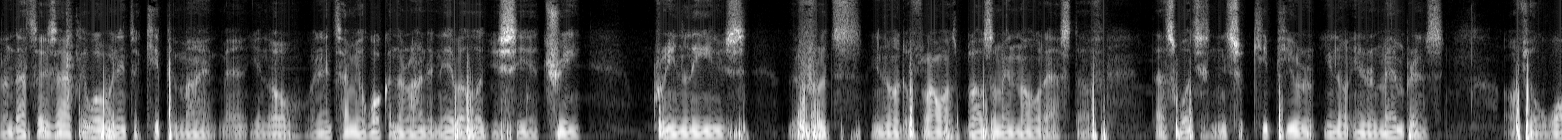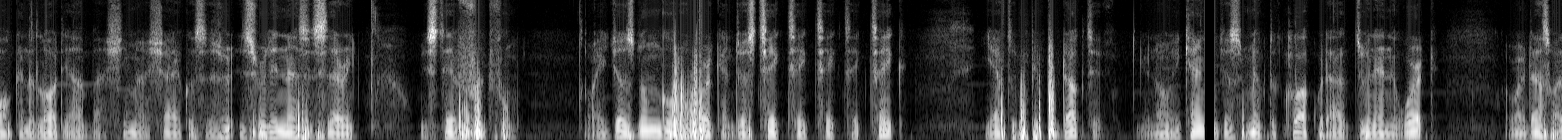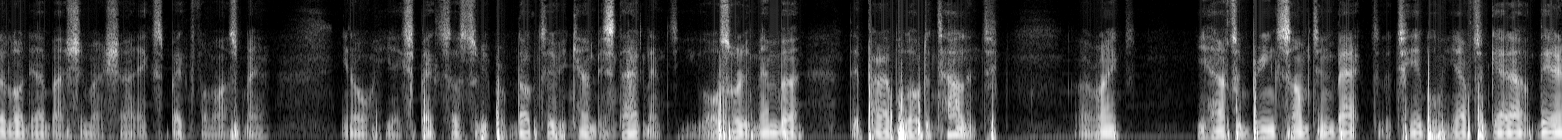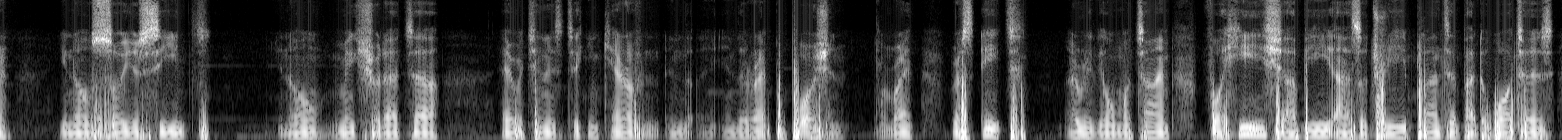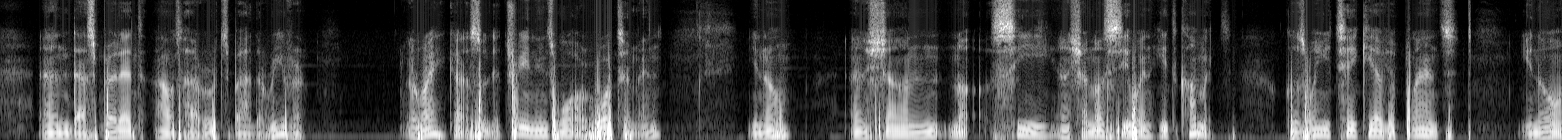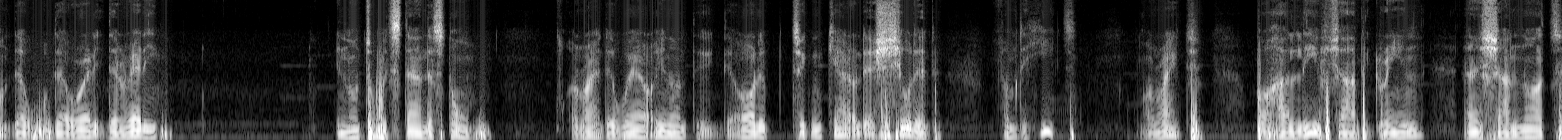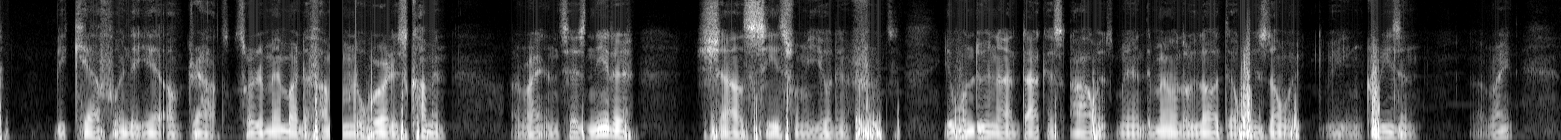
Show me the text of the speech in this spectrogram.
And that's exactly what we need to keep in mind, man. You know, anytime you're walking around the neighborhood, you see a tree, green leaves, the fruits, you know, the flowers blossoming, all that stuff. That's what you need to keep you, you know, in remembrance of your walk in the Lord Yahweh Shai, because it's really necessary we stay fruitful. Right? Just don't go to work and just take, take, take, take, take. You have to be productive. You know, you can't just milk the clock without doing any work. All right, that's what the Lord Shai expects from us, man. You know, He expects us to be productive. You can't be stagnant. You also remember the parable of the talent. All right, you have to bring something back to the table. You have to get out there, you know, sow your seeds. You know, make sure that uh, everything is taken care of in, in the in the right proportion. All right. Verse 8. I read it one more time. For he shall be as a tree planted by the waters and that spreadeth out her roots by the river. All right, guys. So the tree needs water, man. You know, and shall not see and shall not see when heat cometh. Because when you take care of your plants, you know they're they're ready. They're ready. You know to withstand the storm. All right, they were, you know, they, they're all taken care of. They're shielded from the heat. All right. But her leaf shall be green and shall not be careful in the year of drought. So remember the famine of the world is coming. All right. And says, neither shall cease from yielding fruit. Even during our darkest hours, man, the man of the Lord, the wisdom will be increasing. All right.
